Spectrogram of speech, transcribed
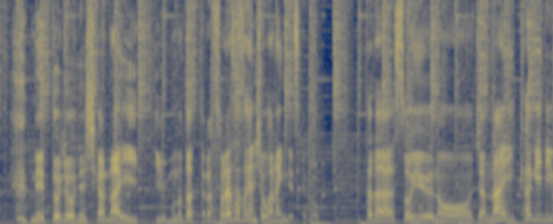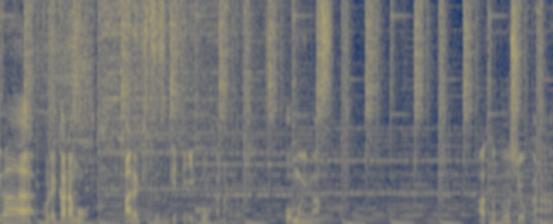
ネット上にしかないっていうものだったらそれはさすがにしょうがないんですけどただそういうのじゃない限りはこれからも歩き続けていこうかなと思います。あとどうしようかな。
